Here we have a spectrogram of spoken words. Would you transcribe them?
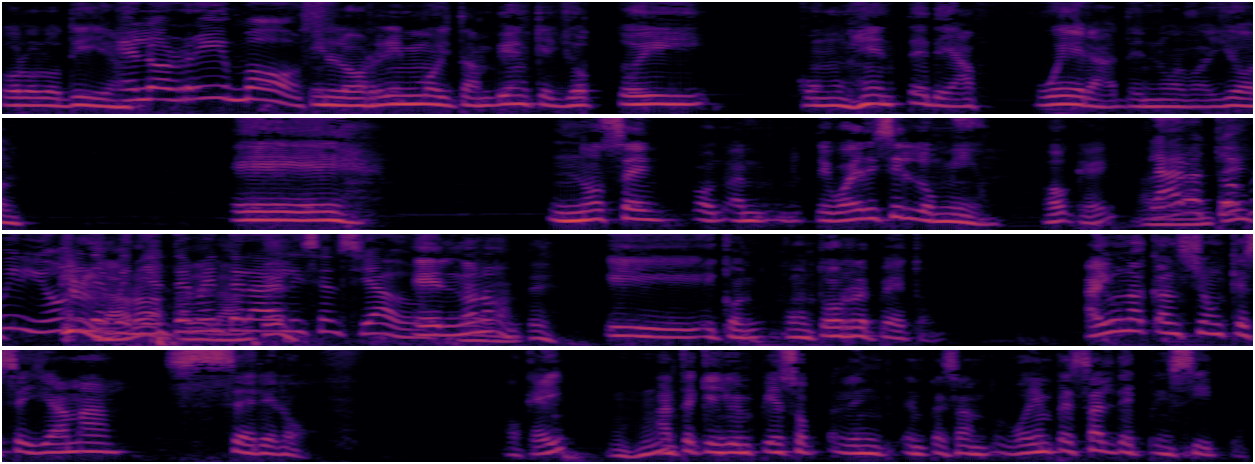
todos los días, En los ritmos. en los ritmos y también que yo estoy con gente de afuera de Nueva York. Eh, no sé, te voy a decir lo mío. Ok. Claro, es tu opinión, Claro, independientemente de la del licenciado. Eh, no, no, y, y con, con todo respeto. Hay una canción que se llama Set ¿Ok? Antes que yo empiezo, em- empezar, voy a empezar del principio.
